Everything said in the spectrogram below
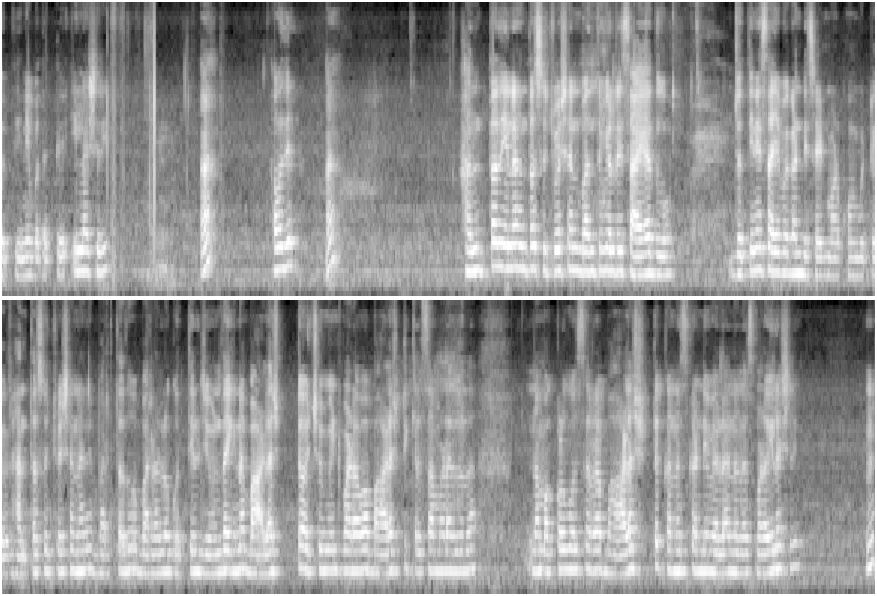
ಜೊತೆನೇ ಬದುಕ್ತೀವಿ. ಇಲ್ಲ ಶ್ರೀ? ಹಾಂ ಹೌದಿಲ್ಲ ಹಾಂ ಅಂಥದ್ದು ಏನೋ ಅಂಥ ಸಿಚುವೇಶನ್ ಬಂತೀವಿ ಅಲ್ರಿ ಸಾಯೋದು. ಜೊತೆನೇ ಸಾಯ್ಬೇಕಂತ ಡಿಸೈಡ್ ಮಾಡ್ಕೊಂಡ್ಬಿಟ್ಟಿವ್ರಿ ಅಂಥ ಸಿಚುವೇಶನ್ ಬರ್ತದೋ ಬರಲ್ಲೋ ಗೊತ್ತಿಲ್ಲ. ಜೀವನದಾಗಿನ ಭಾಳಷ್ಟು ಅಚೀವ್ಮೆಂಟ್ ಮಾಡವ ಭಾಳಷ್ಟು ಕೆಲಸ ಮಾಡೋದದ. ನಮ್ಮ ಮಕ್ಳಿಗೋಸ್ಕರ ಭಾಳಷ್ಟು ಕನಸು ಕಂಡಿವೆಲ್ಲ ನನಸು ಮಾಡೋ ಇಲ್ಲ ಶ್ರೀ? ಹ್ಞೂ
